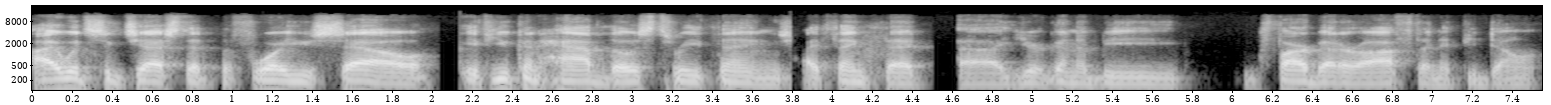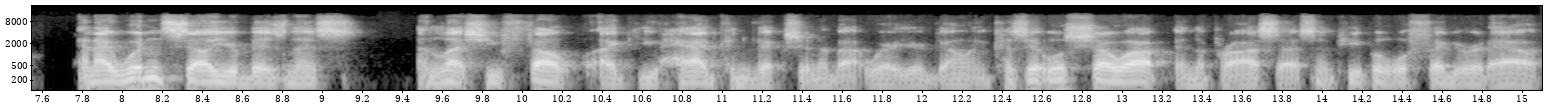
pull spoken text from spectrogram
I would suggest that before you sell, if you can have those three things, I think that uh, you're going to be far better off than if you don't. And I wouldn't sell your business unless you felt like you had conviction about where you're going, because it will show up in the process and people will figure it out.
